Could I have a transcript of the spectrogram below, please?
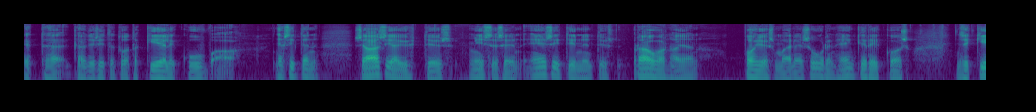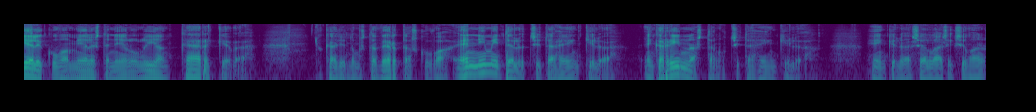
että käytin siitä tuota kielikuvaa. Ja sitten se asiayhteys, missä sen esitin, niin rauhanhajan Pohjoismaiden suurin henkirikos, niin se kielikuva mielestäni ei ollut liian kärkevää. Käytin tuommoista vertauskuvaa. En nimitellyt sitä henkilöä, enkä rinnastanut sitä henkilöä, henkilöä sellaisiksi, vaan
